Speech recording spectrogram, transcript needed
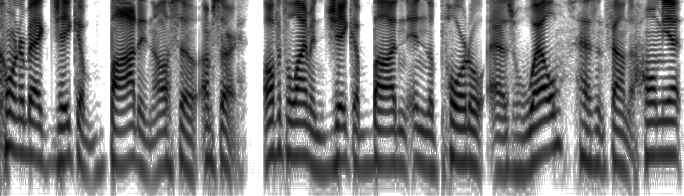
cornerback Jacob Bodden also. I'm sorry, offensive lineman Jacob Bodden in the portal as well. Hasn't found a home yet.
